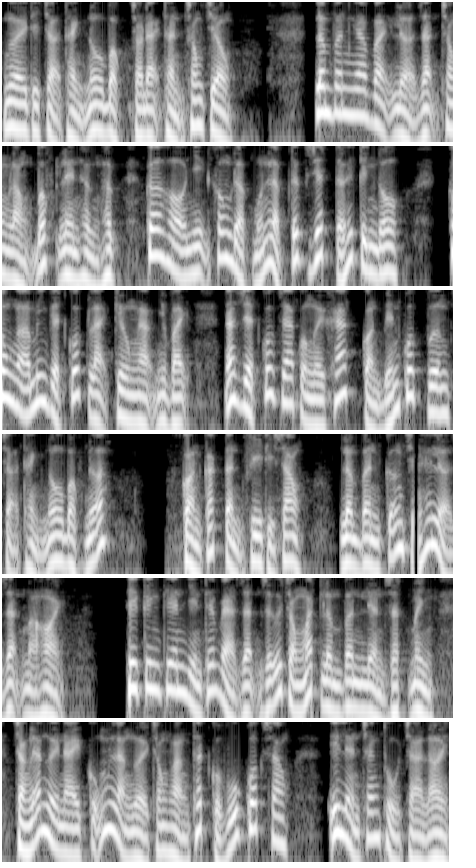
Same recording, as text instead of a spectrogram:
người thì trở thành nô bộc cho đại thần trong triều. Lâm vân nghe vậy lửa giận trong lòng bốc lên hừng hực, cơ hồ nhịn không được muốn lập tức giết tới kinh đô. Không ngờ minh việt quốc lại kiêu ngạo như vậy, đã diệt quốc gia của người khác, còn biến quốc vương trở thành nô bộc nữa. Còn các tần phi thì sao? Lâm vân cưỡng chế lửa giận mà hỏi. Thi kinh thiên nhìn thấy vẻ giận dữ trong mắt lâm vân liền giật mình. Chẳng lẽ người này cũng là người trong hoàng thất của vũ quốc sao? Y liền tranh thủ trả lời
